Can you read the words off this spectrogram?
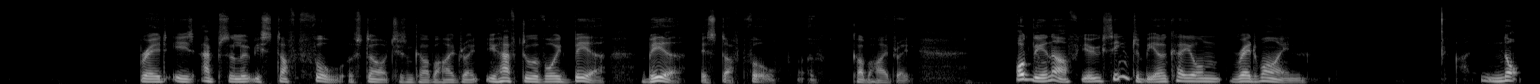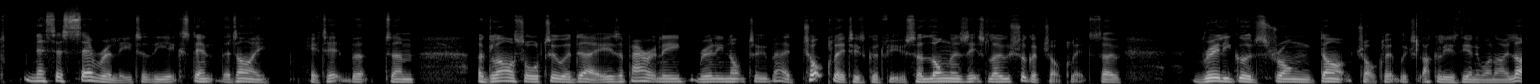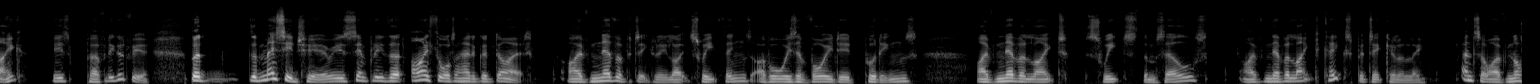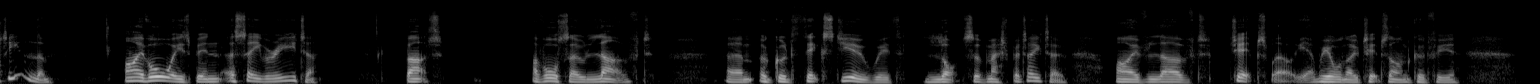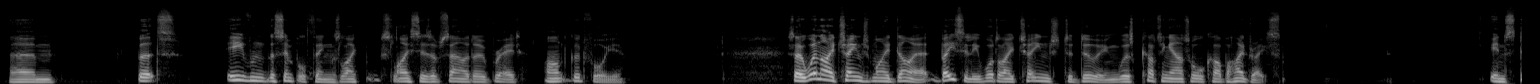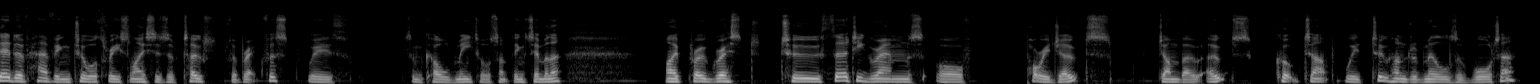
Bread is absolutely stuffed full of starches and carbohydrate. You have to avoid beer. Beer is stuffed full of carbohydrate. Oddly enough, you seem to be okay on red wine. Not necessarily to the extent that I hit it, but um, a glass or two a day is apparently really not too bad. Chocolate is good for you, so long as it's low sugar chocolate. So, really good, strong, dark chocolate, which luckily is the only one I like, is perfectly good for you. But the message here is simply that I thought I had a good diet. I've never particularly liked sweet things. I've always avoided puddings. I've never liked sweets themselves. I've never liked cakes particularly, and so I've not eaten them. I've always been a savoury eater, but I've also loved um, a good thick stew with lots of mashed potato. I've loved chips. Well, yeah, we all know chips aren't good for you. Um, but even the simple things like slices of sourdough bread aren't good for you. So when I changed my diet, basically what I changed to doing was cutting out all carbohydrates. Instead of having two or three slices of toast for breakfast with some cold meat or something similar, I progressed to 30 grams of porridge oats, jumbo oats, cooked up with 200 mils of water,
